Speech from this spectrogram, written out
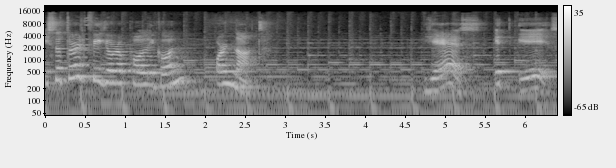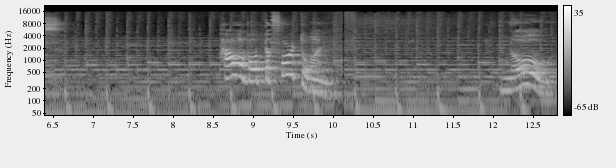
Is the third figure a polygon or not? Yes, it is. About the fourth one? No,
